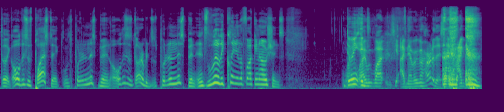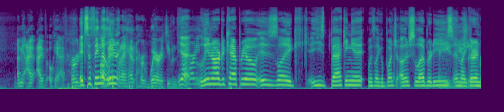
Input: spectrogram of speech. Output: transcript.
they're like, oh, this is plastic. Let's put it in this bin. Oh, this is garbage. Let's put it in this bin. And it's literally cleaning the fucking oceans. Why- Doing why, ex- why, see, I've never even heard of this. I, I mean, I, I've okay, I've heard It's the thing that of it, but I haven't heard where it's even yeah, from. Leonardo DiCaprio is like he's backing it with like a bunch of other celebrities he's and, like they're in,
